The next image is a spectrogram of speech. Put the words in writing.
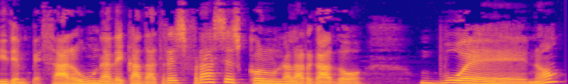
y de empezar una de cada tres frases con un alargado Bueno.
